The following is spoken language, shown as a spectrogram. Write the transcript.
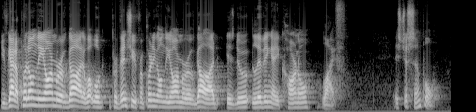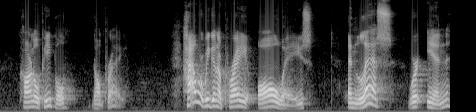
You've got to put on the armor of God, and what will prevent you from putting on the armor of God is do, living a carnal life. It's just simple. Carnal people don't pray. How are we going to pray always unless we're in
